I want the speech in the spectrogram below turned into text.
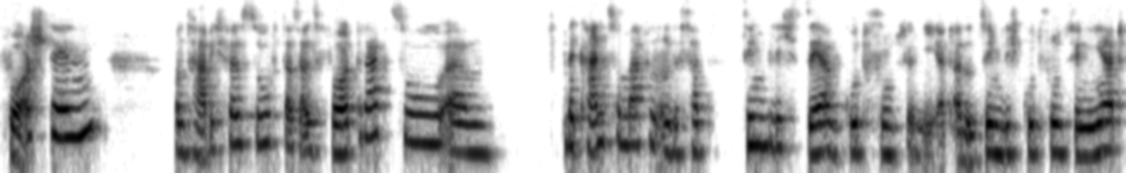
vorstellen. Und habe ich versucht, das als Vortrag zu ähm, bekannt zu machen. Und es hat ziemlich sehr gut funktioniert, also ziemlich gut funktioniert.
